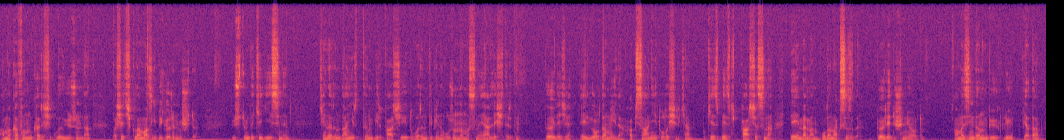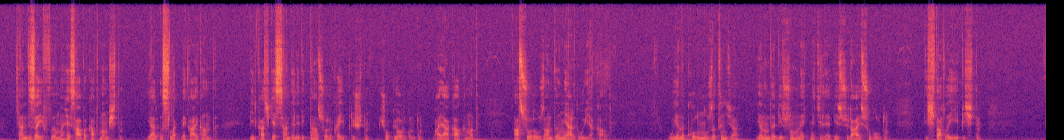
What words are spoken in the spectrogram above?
Ama kafamın karışıklığı yüzünden başa çıkılamaz gibi görünmüştü. Üstümdeki giysinin kenarından yırttığım bir parçayı duvarın dibine uzunlamasına yerleştirdim. Böylece el yordamıyla hapishaneyi dolaşırken bu kez bez parçasına değmemem olanaksızdı. Böyle düşünüyordum. Ama zindanın büyüklüğü ya da kendi zayıflığımı hesaba katmamıştım. Yer ıslak ve kaygandı. Birkaç kez sendeledikten sonra kayıp düştüm. Çok yorgundum. Ayağa kalkamadım. Az sonra uzandığım yerde uyuyakaldım. Uyanıp kolumu uzatınca yanımda bir somun ekmek ile bir sürahi su buldum. İştahla yiyip içtim.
